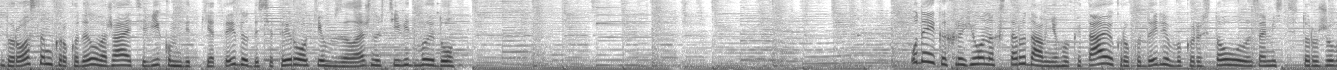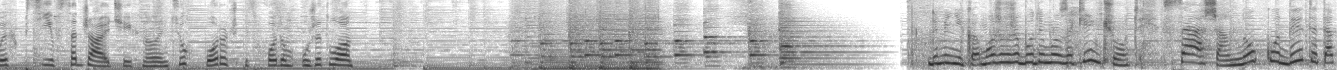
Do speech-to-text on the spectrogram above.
Дорослим крокодил вважається віком від 5 до 10 років, в залежності від виду. У деяких регіонах стародавнього Китаю крокодилів використовували замість сторожових псів, саджаючи їх на ланцюг поруч із входом у житло. Домініка, може вже будемо закінчувати? Саша, ну куди ти так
